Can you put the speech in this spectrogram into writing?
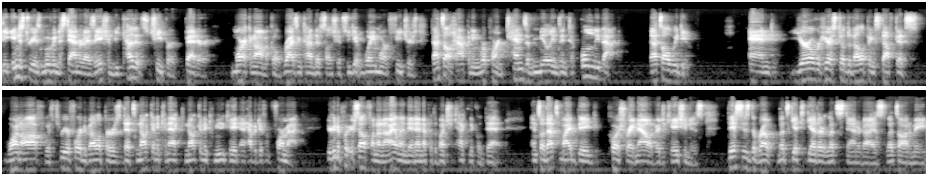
the industry is moving to standardization because it's cheaper, better, more economical, rising tide lifts all ships. You get way more features. That's all happening. We're pouring tens of millions into only that. That's all we do. And you're over here still developing stuff that's one off with three or four developers that's not going to connect, not going to communicate, and have a different format. You're going to put yourself on an island and end up with a bunch of technical debt. And so that's my big push right now of education is this is the route. Let's get together, let's standardize, let's automate,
